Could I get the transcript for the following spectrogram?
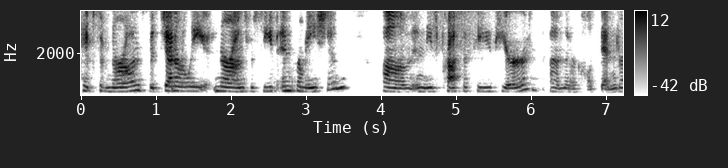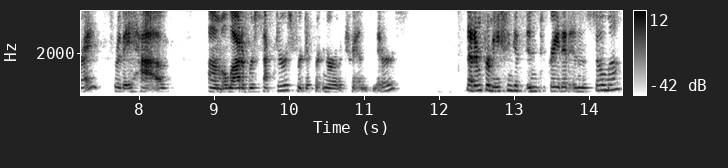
types of neurons, but generally neurons receive information um, in these processes here um, that are called dendrites, where they have um, a lot of receptors for different neurotransmitters. That information gets integrated in the soma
